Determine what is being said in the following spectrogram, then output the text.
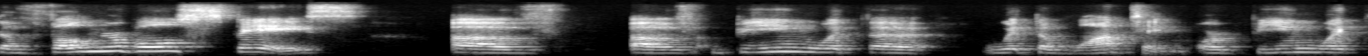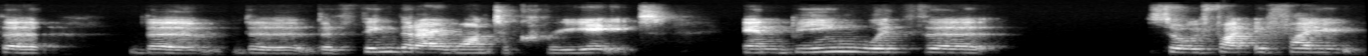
the vulnerable space of of being with the with the wanting or being with the the the the thing that I want to create and being with the so if I if I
